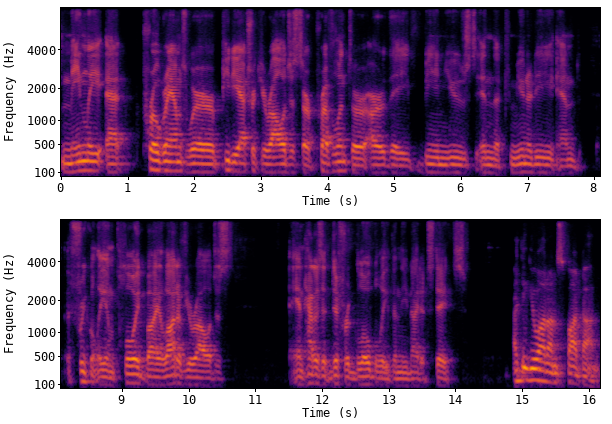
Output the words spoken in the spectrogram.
mainly at programs where pediatric urologists are prevalent, or are they being used in the community and frequently employed by a lot of urologists and how does it differ globally than the United States? I think you are on spot on.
